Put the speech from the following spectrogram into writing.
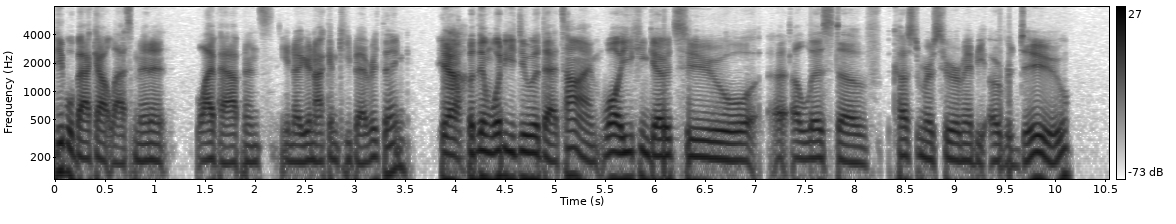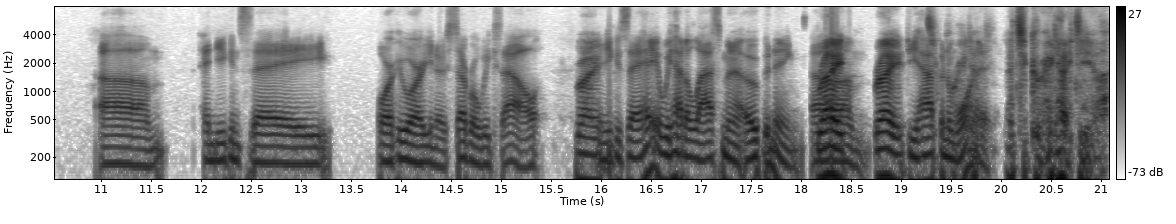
people back out last minute life happens you know you're not going to keep everything Yeah. but then what do you do at that time? Well, you can go to a, a list of customers who are maybe overdue, um, and you can say, or who are you know several weeks out, Right. and you can say, hey, we had a last minute opening. Right. Um, right. do you happen to want i- it? That's a great idea.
